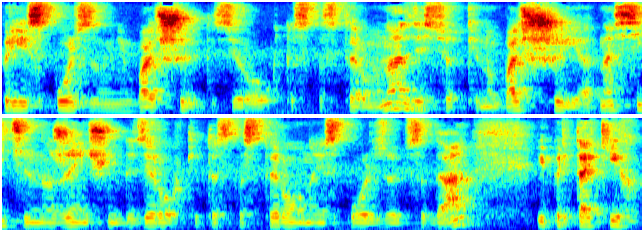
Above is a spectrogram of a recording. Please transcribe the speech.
при использовании больших дозировок тестостерона, а здесь все-таки ну, большие относительно женщин дозировки тестостерона используются, да, и при таких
